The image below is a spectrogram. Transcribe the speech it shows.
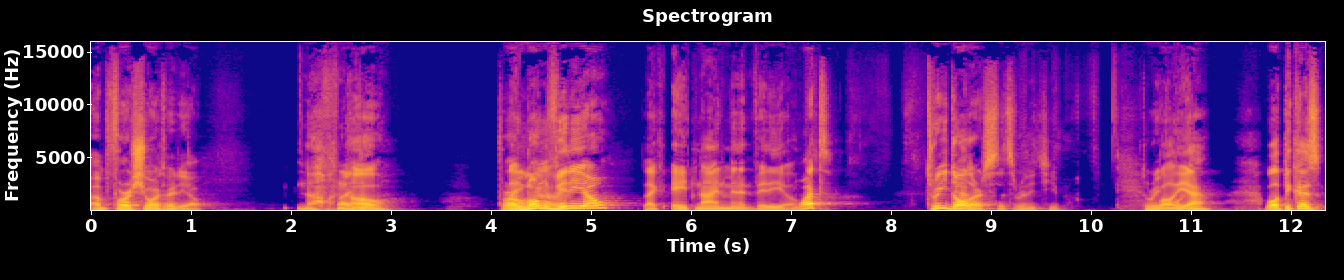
Um, for a short video. No, Right. no, For a long uh, video? Like eight nine minute video. What? Three dollars. That's really cheap. Well, yeah, well because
